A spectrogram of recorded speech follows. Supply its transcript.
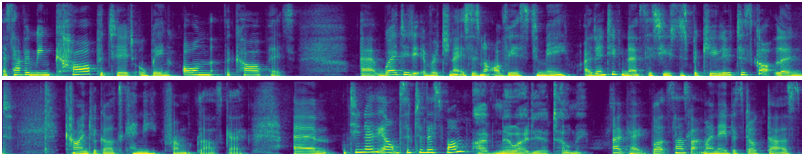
as having been carpeted or being on the carpet. Uh, where did it originate? This is not obvious to me. I don't even know if this use is peculiar to Scotland. Kind regards, Kenny from Glasgow. Um, do you know the answer to this one? I have no idea. Tell me. Okay, well, it sounds like my neighbour's dog does,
